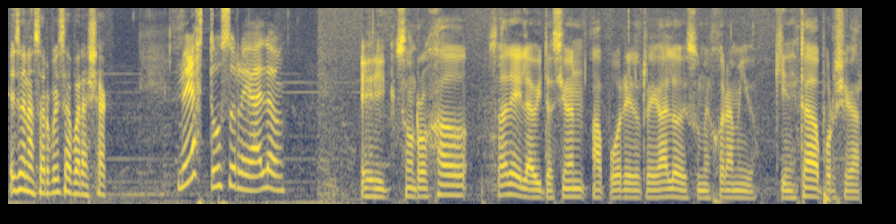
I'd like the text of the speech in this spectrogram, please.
Es una sorpresa para Jack. ¿No eras tú su regalo? Eric, sonrojado, sale de la habitación a por el regalo de su mejor amigo, quien estaba por llegar.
